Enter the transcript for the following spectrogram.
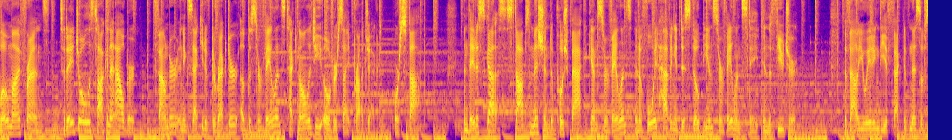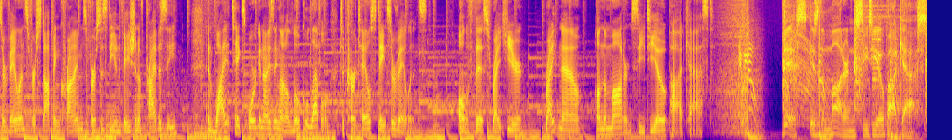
Hello, my friends. Today, Joel is talking to Albert, founder and executive director of the Surveillance Technology Oversight Project, or STOP. And they discuss STOP's mission to push back against surveillance and avoid having a dystopian surveillance state in the future. Evaluating the effectiveness of surveillance for stopping crimes versus the invasion of privacy, and why it takes organizing on a local level to curtail state surveillance. All of this right here, right now, on the Modern CTO Podcast. Here we go. This is the Modern CTO Podcast.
